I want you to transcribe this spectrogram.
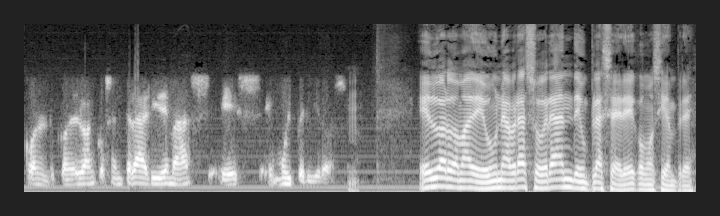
con, el Banco Central y demás es, muy peligroso. Mm. Eduardo Amadeo, un abrazo grande, un placer, ¿eh? como siempre.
